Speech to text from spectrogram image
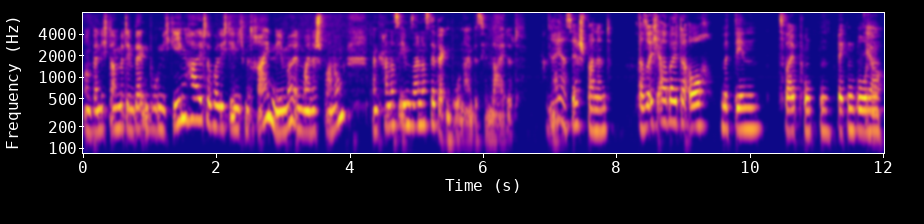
Und wenn ich dann mit dem Beckenboden nicht gegenhalte, weil ich den nicht mit reinnehme in meine Spannung, dann kann es eben sein, dass der Beckenboden ein bisschen leidet. Genau. Naja, sehr spannend. Also ich arbeite auch mit den zwei Punkten Beckenboden, ja.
